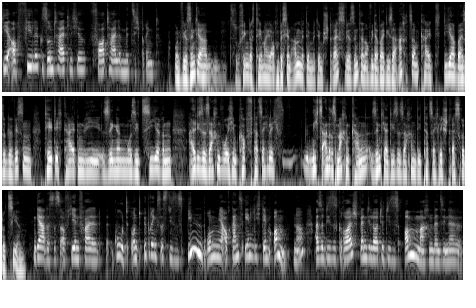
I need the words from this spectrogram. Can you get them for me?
die auch viele gesundheitliche Vorteile mit sich bringt. Und wir sind ja, so fing das Thema ja auch ein bisschen an mit dem, mit dem Stress. Wir sind dann auch wieder bei dieser Achtsamkeit, die ja bei so gewissen Tätigkeiten wie Singen, Musizieren, all diese Sachen, wo ich im Kopf tatsächlich nichts anderes machen kann, sind ja diese Sachen, die tatsächlich Stress reduzieren. Ja, das ist auf jeden Fall gut. Und übrigens ist dieses Bienenbrummen ja auch ganz ähnlich dem Om. Ne? Also dieses Geräusch, wenn die Leute dieses Om machen, wenn sie in einer,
